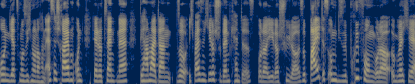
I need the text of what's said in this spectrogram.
und jetzt muss ich nur noch ein Essay schreiben und der Dozent, ne, wir haben halt dann so, ich weiß nicht, jeder Student kennt es oder jeder Schüler. Sobald es um diese Prüfungen oder irgendwelche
